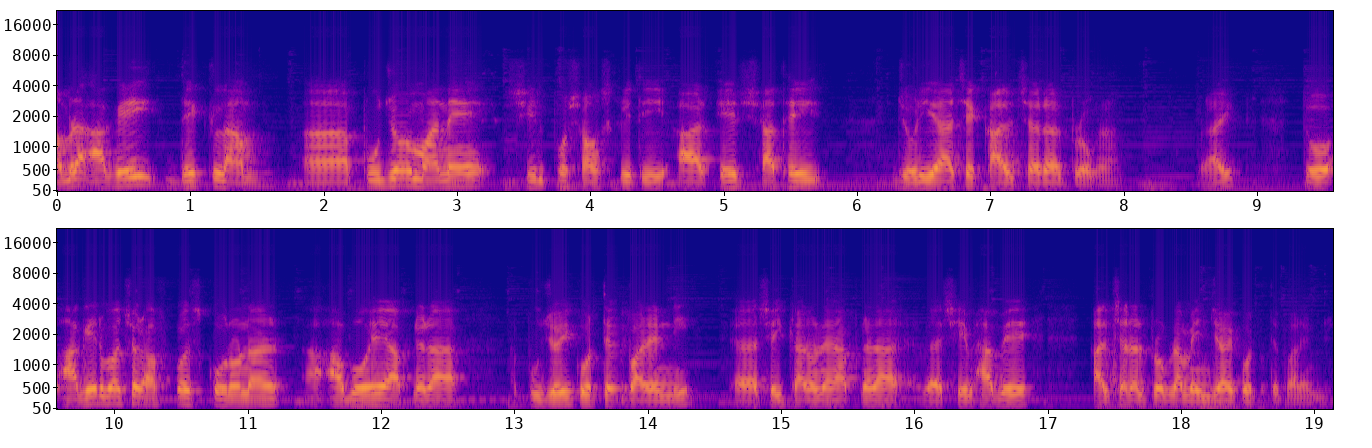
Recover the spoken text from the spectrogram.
আমরা আগেই দেখলাম পুজো মানে শিল্প, সংস্কৃতি, আর এর সাথেই জড়িয়ে আছে কালচারাল প্রোগ্রাম রাইট তো আগের বছর অফকোর্স করোনার আবহে আপনারা পুজোই করতে পারেননি সেই কারণে আপনারা সেভাবে কালচারাল প্রোগ্রাম এনজয় করতে পারেননি।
